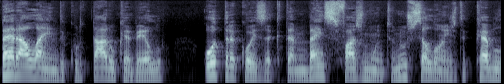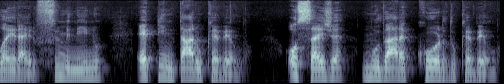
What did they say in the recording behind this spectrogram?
Para além de cortar o cabelo, outra coisa que também se faz muito nos salões de cabeleireiro feminino é pintar o cabelo, ou seja, mudar a cor do cabelo.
